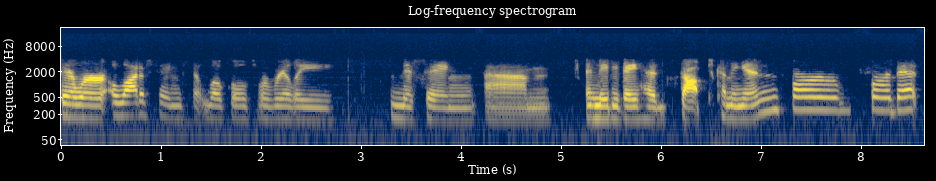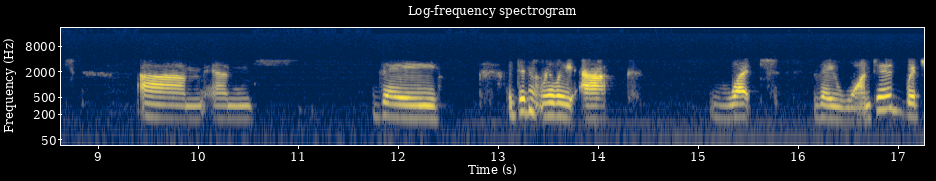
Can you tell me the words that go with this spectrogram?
there were a lot of things that locals were really missing, um, and maybe they had stopped coming in for for a bit, um, and they, I didn't really ask what they wanted, which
